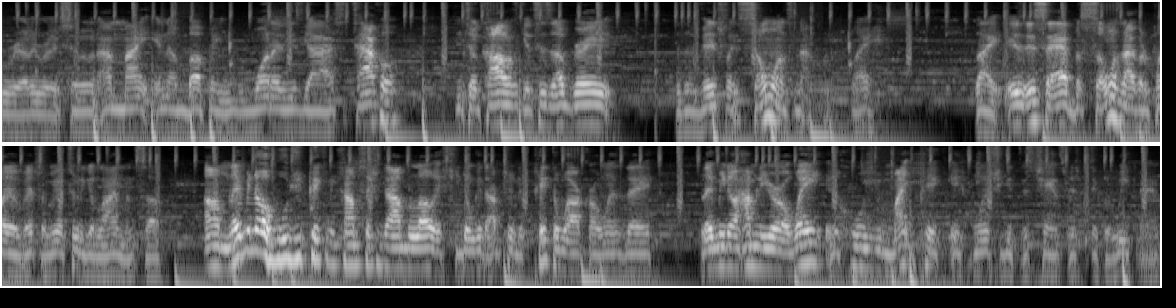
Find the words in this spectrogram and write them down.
really, really soon. I might end up bumping one of these guys to tackle until Collins gets his upgrade. Because eventually, someone's not going to play. Like, it, it's sad, but someone's not going to play eventually. We have too many good linemen, so. Um, let me know who you pick in the comment section down below if you don't get the opportunity to pick the wildcard Wednesday. Let me know how many you're away and who you might pick if once you get this chance for this particular week, man.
